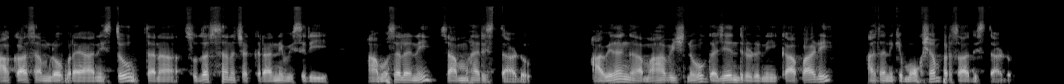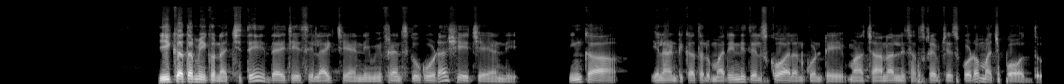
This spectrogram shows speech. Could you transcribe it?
ఆకాశంలో ప్రయాణిస్తూ తన సుదర్శన చక్రాన్ని విసిరి ఆ ముసలిని సంహరిస్తాడు. ఆ విధంగా మహావిష్ణువు గజేంద్రుడిని కాపాడి అతనికి మోక్షం ప్రసాదిస్తాడు. ఈ కథ మీకు నచ్చితే దయచేసి లైక్ చేయండి. మీ ఫ్రెండ్స్‌కి కూడా షేర్ చేయండి. ఇంకా ఇలాంటి కథలు మరిన్ని తెలుసుకోవాలనుకుంటే మా ఛానల్‌ని సబ్స్క్రైబ్ చేసుకోవడం మర్చిపోవద్దు.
